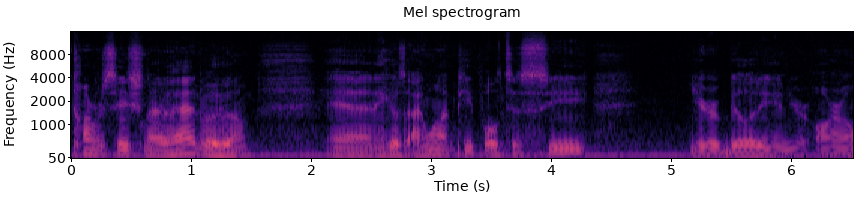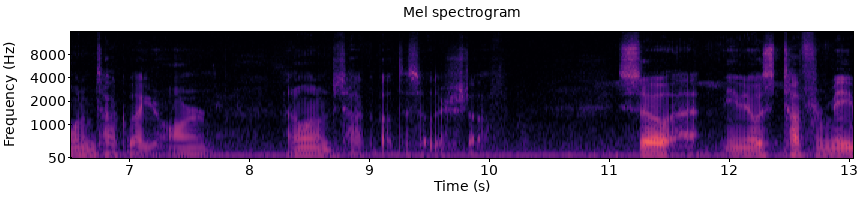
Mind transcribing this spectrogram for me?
conversation I've had with him. And he goes, I want people to see your ability in your arm. I want them to talk about your arm. I don't want them to talk about this other stuff. So, uh, you know, it was tough for me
